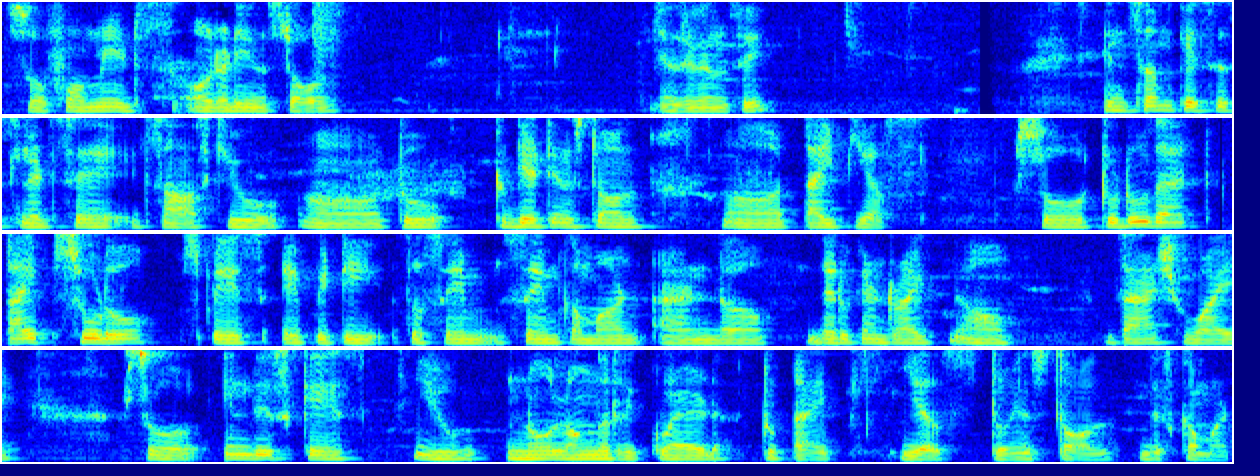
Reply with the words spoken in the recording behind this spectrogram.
So for me it's already installed. As you can see in some cases let's say it's ask you uh, to to get install uh, type yes. So to do that type sudo space apt the same same command and uh, there you can write uh, dash y. So in this case you no longer required to type yes to install this command.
